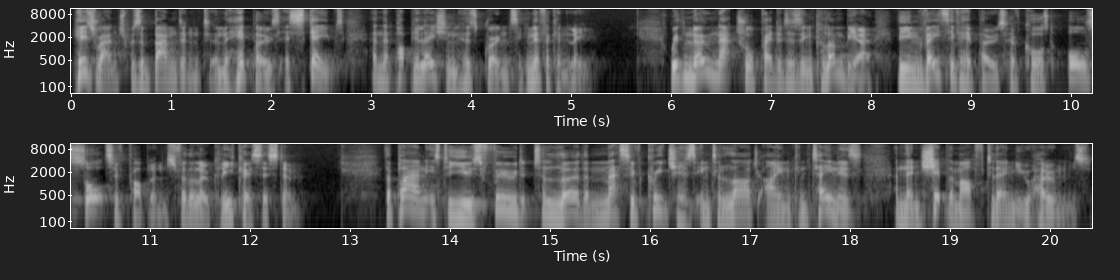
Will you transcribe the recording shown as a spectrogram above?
his ranch was abandoned and the hippos escaped, and their population has grown significantly. With no natural predators in Colombia, the invasive hippos have caused all sorts of problems for the local ecosystem. The plan is to use food to lure the massive creatures into large iron containers and then ship them off to their new homes.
